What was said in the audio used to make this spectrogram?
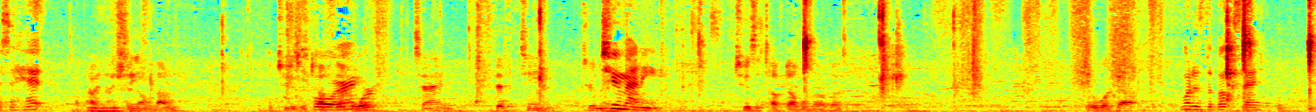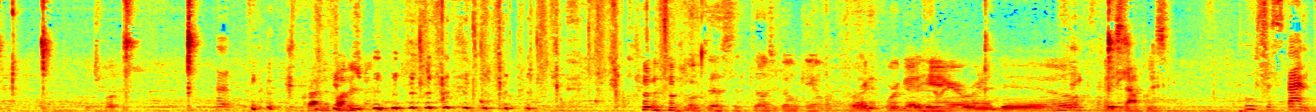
That's a hit. I Nine, should have done nineteen. The two's a tough Four. double. Four. Ten. Fifteen. Too many. Too many. Two's a tough double though, but it'll work out. What does the book say? Which book? Crime and Punishment. Book this that tells you don't gamble. we're, we're good here. We're gonna do Six, face eight. down, please. Ooh, suspense.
